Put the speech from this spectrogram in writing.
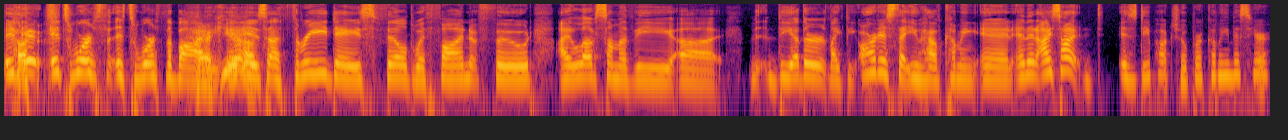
It, it, it's worth it's worth the buy. Heck yeah. It is uh, three days filled with fun food. I love some of the uh, the other like the artists that you have coming in, and then I saw is Deepak Chopra coming this year?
